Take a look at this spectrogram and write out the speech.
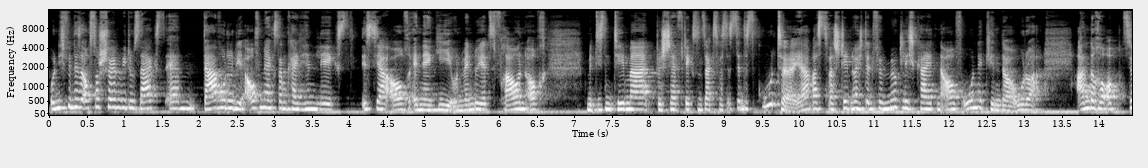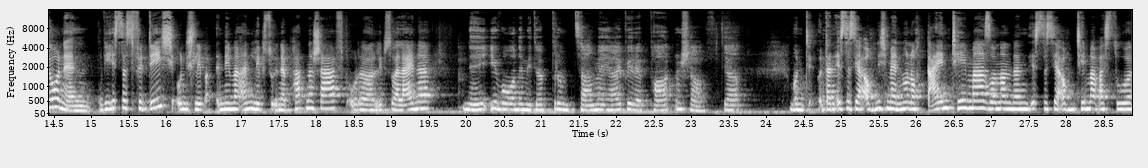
Und ich finde es auch so schön, wie du sagst, ähm, da, wo du die Aufmerksamkeit hinlegst, ist ja auch Energie. Und wenn du jetzt Frauen auch mit diesem Thema beschäftigst und sagst, was ist denn das Gute? Ja, was, was stehen euch denn für Möglichkeiten auf ohne Kinder oder andere Optionen? Wie ist das für dich? Und ich lebe, nehme an, lebst du in der Partnerschaft oder lebst du alleine? Nein, ich wohne mit jemandem zusammen. Ja, ich bin in einer Partnerschaft, ja. Und, und dann ist es ja auch nicht mehr nur noch dein Thema, sondern dann ist es ja auch ein Thema, was du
